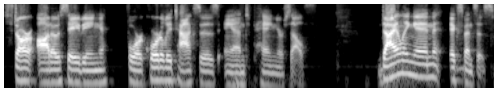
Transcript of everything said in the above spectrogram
start auto saving for quarterly taxes and paying yourself. Dialing in expenses.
